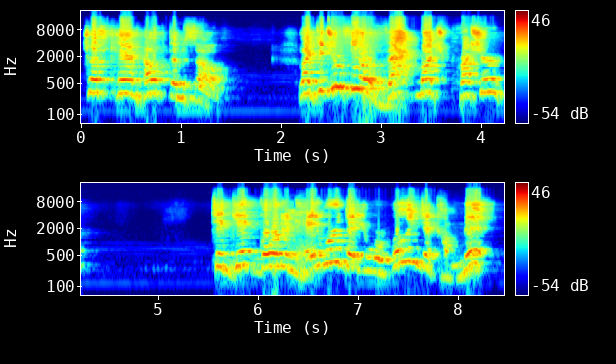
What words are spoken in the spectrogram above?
just can't help themselves. Like, did you feel that much pressure to get Gordon Hayward that you were willing to commit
